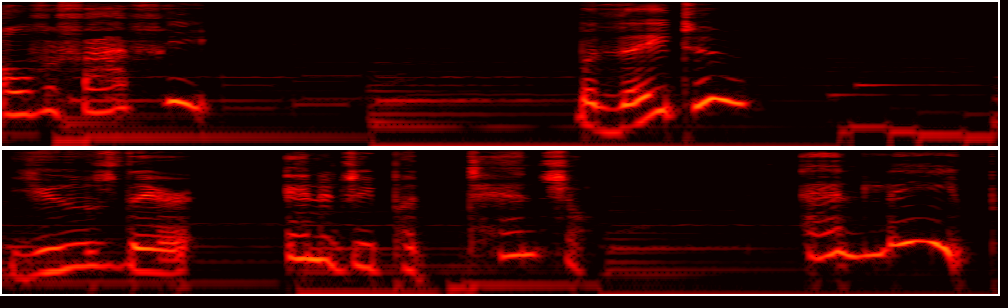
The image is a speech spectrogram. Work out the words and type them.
over five feet. But they too use their energy potential and leap.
